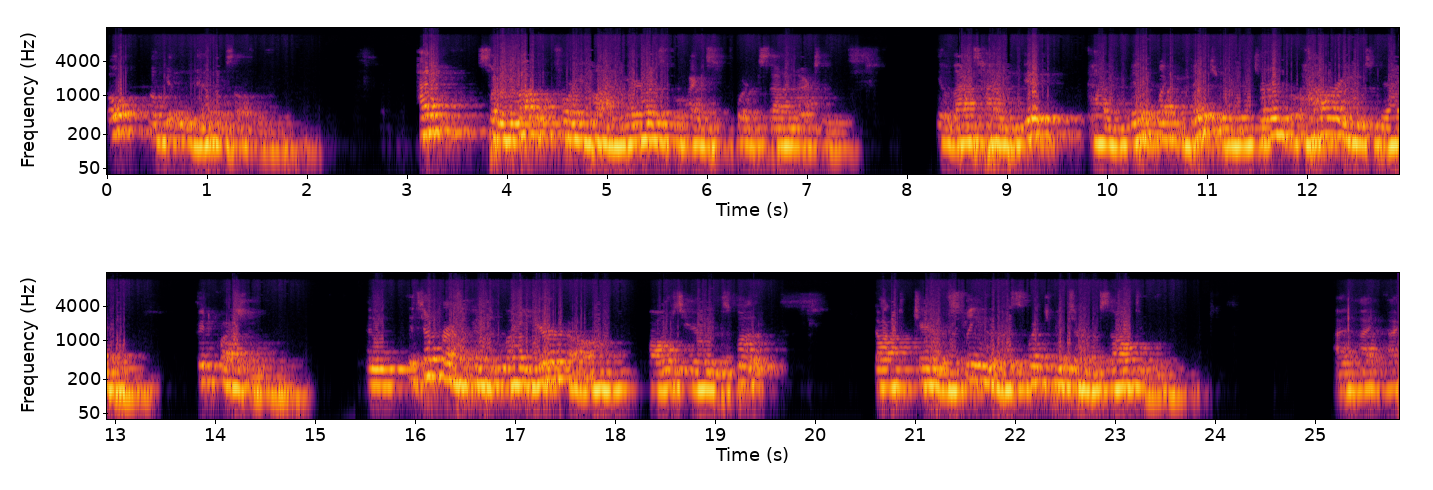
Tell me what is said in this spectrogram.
oh, I'm getting ahead of myself. How do so you got forty-five years, I guess forty-seven actually. You know, that's how you did, how you did what you did in return, but how are you today? Good question. And it's interesting because about a year ago, almost a year this month, Dr. Chandler Schlinger switched me to Rexulti. I, I,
